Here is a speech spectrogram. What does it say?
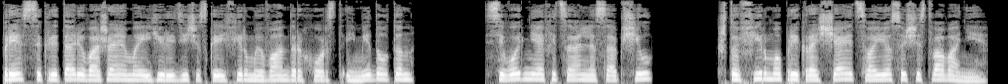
Пресс-секретарь уважаемой юридической фирмы Вандерхорст и Миддлтон сегодня официально сообщил, что фирма прекращает свое существование.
